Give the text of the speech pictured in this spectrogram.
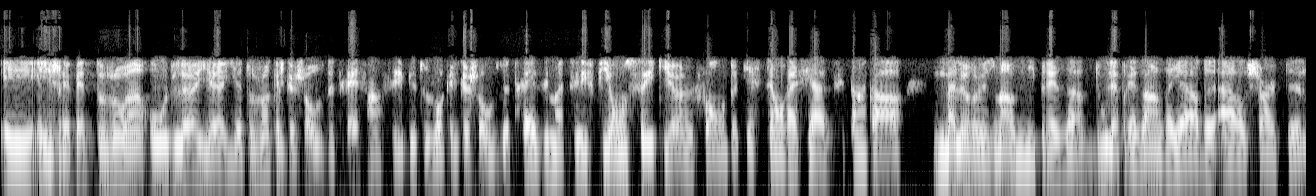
Et, je répète toujours, hein, au-delà, il y, a, toujours quelque chose de très sensible, il y a toujours quelque chose de très émotif. Puis on sait qu'il y a un fond de questions raciales. C'est encore malheureusement omniprésent, d'où la présence d'ailleurs de Al Sharpton.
